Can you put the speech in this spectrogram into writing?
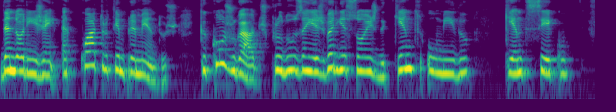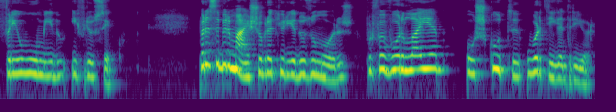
dando origem a quatro temperamentos que, conjugados, produzem as variações de quente-úmido, quente-seco, frio-úmido e frio-seco. Para saber mais sobre a teoria dos humores, por favor, leia ou escute o artigo anterior.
